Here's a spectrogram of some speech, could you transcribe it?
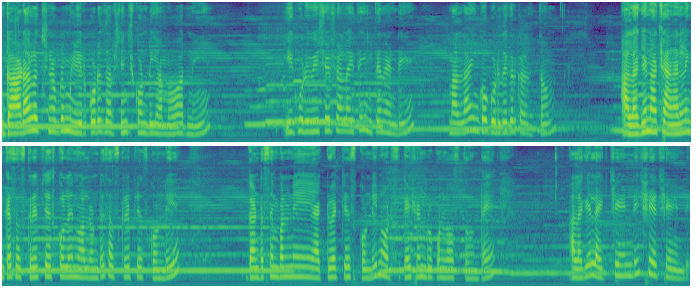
గాడాలు వచ్చినప్పుడు మీరు కూడా దర్శించుకోండి అమ్మవారిని. ఈ గుడి విశేషాలు అయితే ఇంతేనండి. మళ్ళీ ఇంకో గుడి దగ్గర కలుద్దాం. అలాగే నా ఛానల్ని ఇంకా సబ్స్క్రైబ్ చేసుకోలేని వాళ్ళు ఉంటే సబ్స్క్రైబ్ చేసుకోండి. గంట సింబల్ని యాక్టివేట్ చేసుకోండి. నోటిఫికేషన్ రూపంలో వస్తూ ఉంటాయి. అలాగే లైక్ చేయండి షేర్ చేయండి.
